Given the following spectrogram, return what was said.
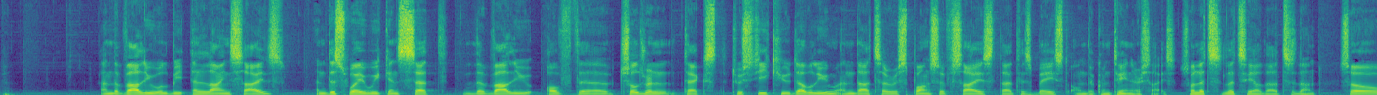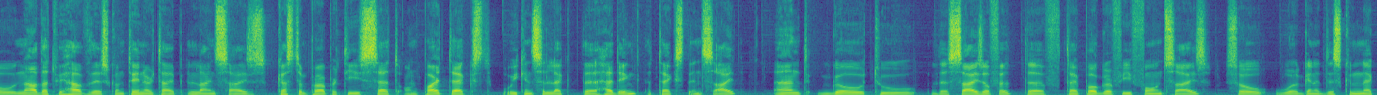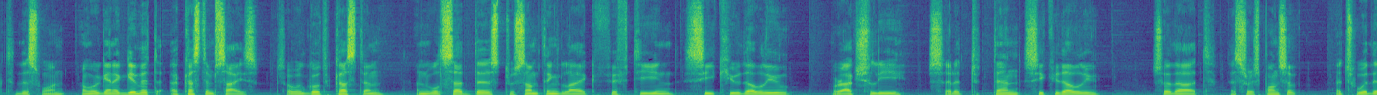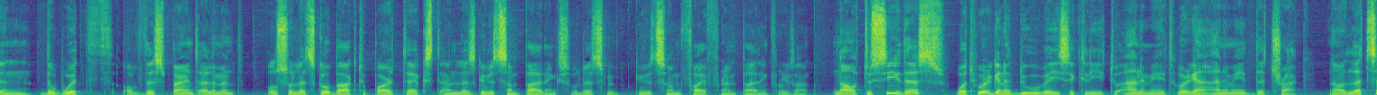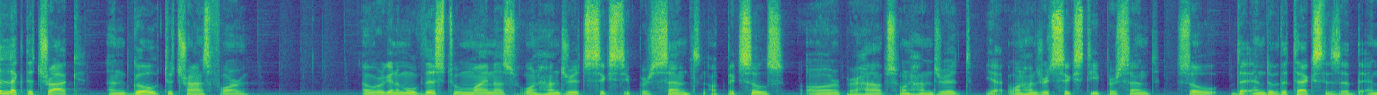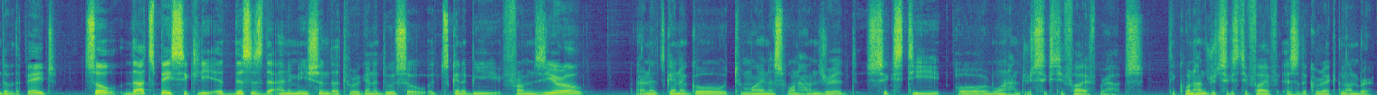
and the value will be inline size. And this way we can set the value of the children text to CQW and that's a responsive size that is based on the container size. So let's let's see how that's done. So now that we have this container type inline size custom property set on part text, we can select the heading, the text inside, and go to the size of it, the typography font size. So we're gonna disconnect this one and we're gonna give it a custom size. So we'll go to custom and we'll set this to something like 15 CQW or actually set it to 10 CQW so that it's responsive. It's within the width of this parent element also, let's go back to part text and let's give it some padding. So let's give it some 5 frame padding, for example. Now to see this, what we're gonna do basically to animate, we're gonna animate the track. Now let's select the track and go to transform. And we're gonna move this to minus 160%, not pixels, or perhaps 100, yeah, 160%. So the end of the text is at the end of the page. So that's basically it. This is the animation that we're going to do. So it's going to be from zero and it's going to go to minus 160 or 165 perhaps. I think 165 is the correct number.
